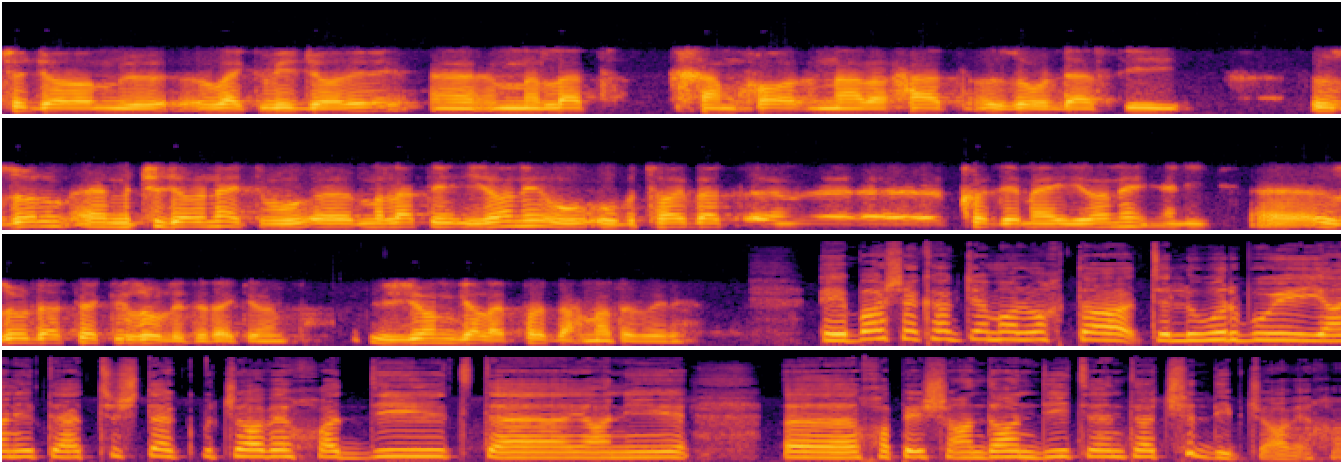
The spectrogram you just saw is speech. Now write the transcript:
چه جارم وکوی جاره ملت خمخار نراحت زور دستی ظلم چجور نیت و ملت ایران و به تایبت کرد ایران یعنی زور دسته که زور لیده کنن جیان گله پر زحمت بیره ای باشه که جمال وقتا تلور بوی یعنی تا تشتک بچاوه خود دید تا یعنی خو پیشاندان دیتن تا چه دیب چاوه خو؟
